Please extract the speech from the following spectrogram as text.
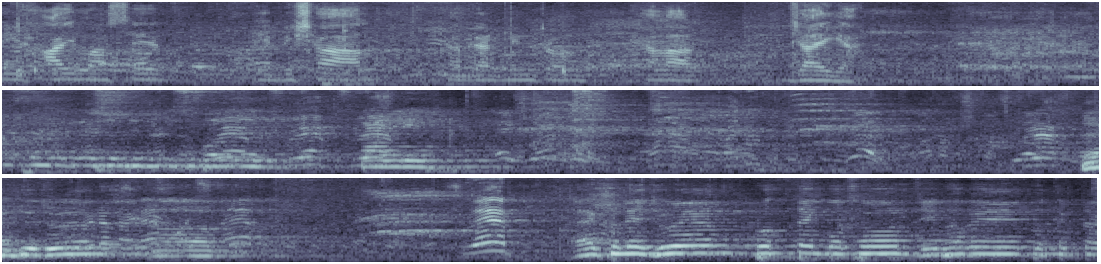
এই হাই মাসের এই বিশাল ব্যাডমিন্টন খেলার জায়গা। ফেডারেশন যদি কিছু বলেন kindly thank you Jewel actually Jewel প্রত্যেক বছর যেভাবে প্রত্যেকটা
